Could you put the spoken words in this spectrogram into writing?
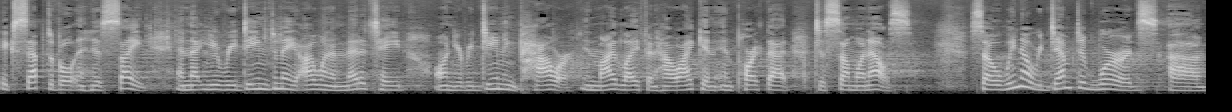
acceptable in His sight and that you redeemed me. I want to meditate on your redeeming power in my life and how I can impart that to someone else. So we know redemptive words. Uh,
